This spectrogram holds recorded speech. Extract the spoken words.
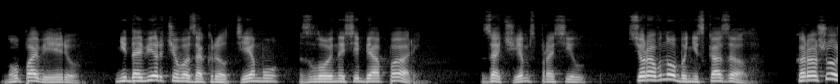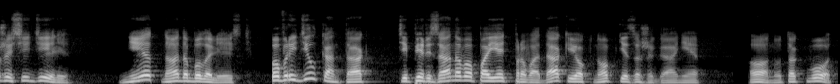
«Ну, поверю», Недоверчиво закрыл тему злой на себя парень. «Зачем?» – спросил. «Все равно бы не сказала. Хорошо же сидели». «Нет, надо было лезть. Повредил контакт. Теперь заново паять провода к ее кнопке зажигания». «А, ну так вот».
